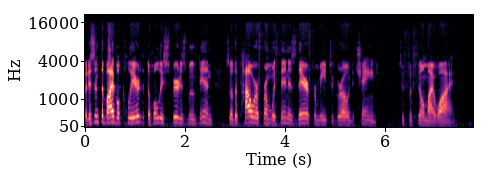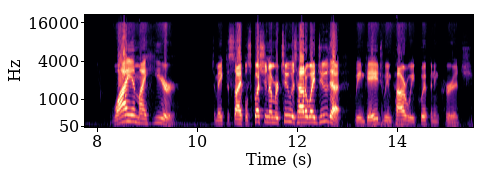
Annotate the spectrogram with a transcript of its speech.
But isn't the Bible clear that the Holy Spirit has moved in, so the power from within is there for me to grow and to change, to fulfill my why? Why am I here? To make disciples. Question number two is how do I do that? We engage, we empower, we equip, and encourage.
